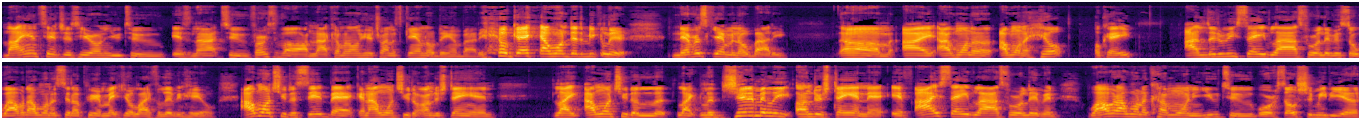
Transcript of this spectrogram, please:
My intentions here on YouTube is not to. First of all, I'm not coming on here trying to scam no damn body. Okay, I want that to be clear. Never scamming nobody. Um, I I want to I want to help. Okay. I literally save lives for a living, so why would I want to sit up here and make your life a living hell? I want you to sit back and I want you to understand like I want you to le- like legitimately understand that if I save lives for a living, why would I want to come on YouTube or social media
